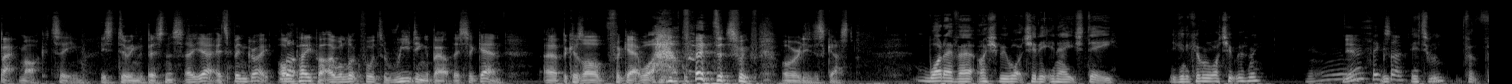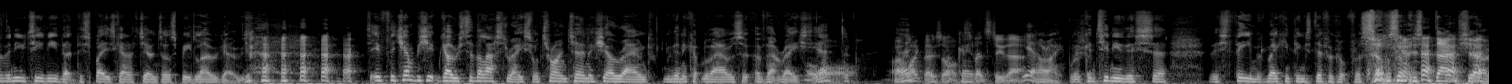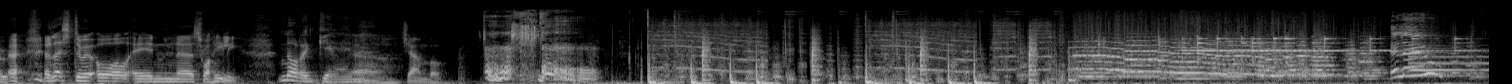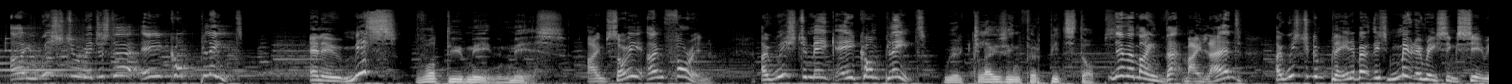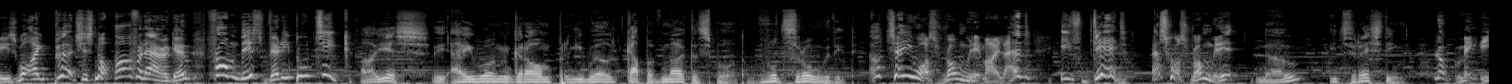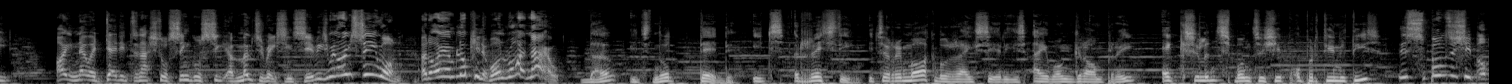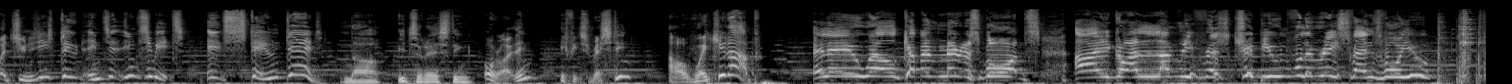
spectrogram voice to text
backmarker team is doing the business. Uh, yeah, it's been great. On Well- paper, I will look forward to reading about this again uh, because I'll forget what happened, as we've already discussed. Whatever, I should be watching it in HD. You going to come and watch it with me? Yeah, I think so. It's for, for the new TV that displays Gareth Jones on speed logos. if the championship goes to the last race, we'll try and turn the show round within a couple of hours of, of that race. Yeah. Oh, I Eh? like those odds. Okay, Let's do that. Yeah. All right, we'll continue this uh, this theme of making things difficult for ourselves on this damn show. and let's do it all in uh, Swahili. Not again. Jambo. to register a complaint. Hello, miss? What do you mean, miss? I'm sorry, I'm foreign. I wish to make a complaint. We're closing for pit stops. Never mind that, my lad. I wish to complain about this motor racing series, what I purchased not half an hour ago from this very boutique. Ah, yes, the A1 Grand Prix World Cup of Motorsport. What's wrong with it? I'll tell you what's wrong with it, my lad. It's dead. That's what's wrong with it. No, it's resting. Look, matey, I know a dead international single seater motor racing series when I see one, and I am looking at one right now. No, it's not dead. It's resting. It's a remarkable race series, A1 Grand Prix. Excellent sponsorship opportunities. The sponsorship opportunities don't enter into it. It's stone dead. No, it's resting. All right then, if it's resting, I'll wake it up. Hello, World Cup of Motorsports! I got a lovely fresh tribune full of race fans for you.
